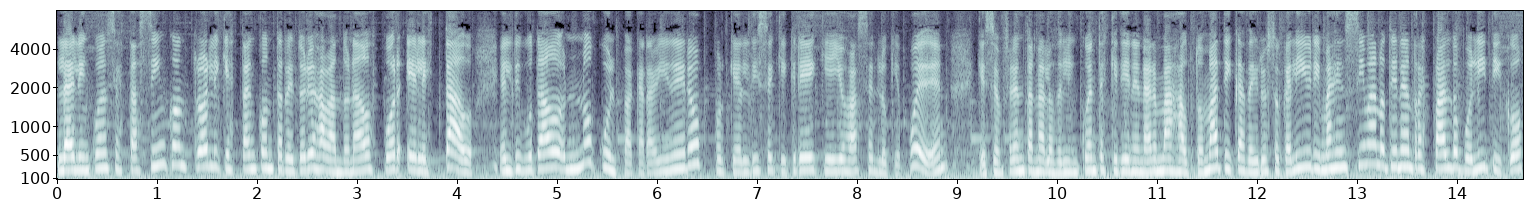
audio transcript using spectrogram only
la delincuencia está sin control y que están con territorios abandonados por el Estado. El diputado no culpa a carabineros porque él dice que cree que ellos hacen lo que pueden, que se enfrentan a los delincuentes que tienen armas automáticas de grueso calibre y más encima no tienen respaldo político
